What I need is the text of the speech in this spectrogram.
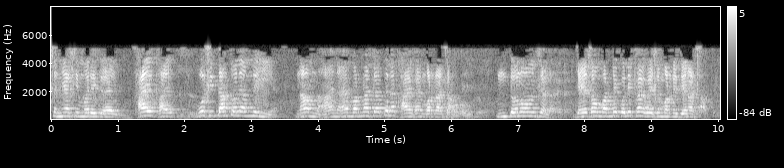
सन्यासी मरे जो है, खाए खाए। वो सिद्धांत वाले हम नहीं है। ना हम नहाए नहाए मरना चाहते ना, खाए खाए, मरना चाहते हैं। दोनों से अलग। जैसा मरने को लिखा है, वैसे मरने देना चाहते हैं।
